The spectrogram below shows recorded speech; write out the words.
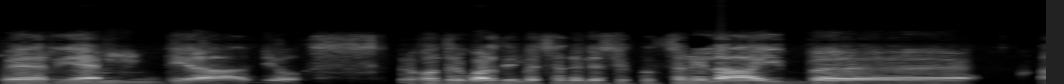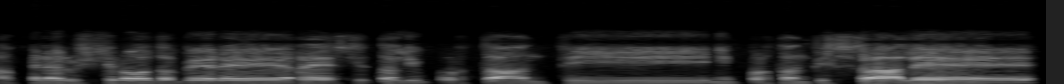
per IM di radio. Per quanto riguarda invece delle esecuzioni live, eh, appena riuscirò ad avere recital importanti in importanti sale,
